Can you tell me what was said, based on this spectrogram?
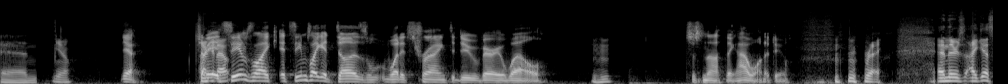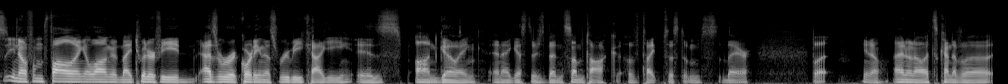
And, you know. Yeah. I mean, it, it, seems like it seems like it does what it's trying to do very well. Mm-hmm. It's just nothing I want to do. right. And there's, I guess, you know, from following along with my Twitter feed, as we're recording this, Ruby Kaigi is ongoing, and I guess there's been some talk of type systems there. But you know, I don't know. It's kind of a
